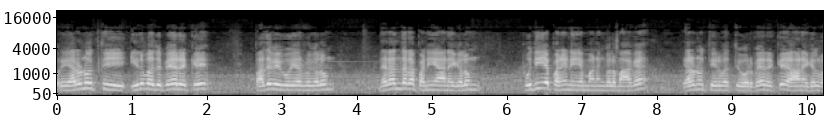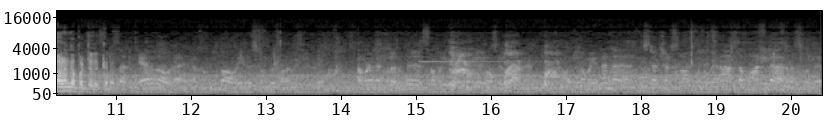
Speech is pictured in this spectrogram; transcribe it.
ஒரு இருநூத்தி இருபது பேருக்கு பதவி உயர்வுகளும் நிரந்தர பணியாணைகளும் புதிய பணி நியமனங்களுமாக இருநூத்தி இருபத்தி ஒரு பேருக்கு ஆணைகள் வழங்கப்பட்டிருக்கிறது கேரளாவில் அமீபா வைரஸ் வந்து பரவிட்டு தமிழகத்துல இருந்து சபரிமலைக்கு செல்வாங்க அவங்க நம்ம என்னென்ன இன்ஸ்ட்ரக்ஷன்ஸ்லாம் கொடுக்கணும் ஏன்னா அந்த மாநில அரசு வந்து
